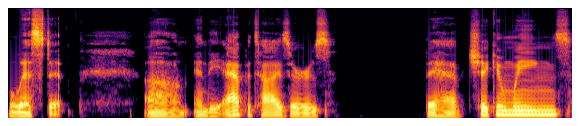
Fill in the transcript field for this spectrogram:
list it um, and the appetizers they have chicken wings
